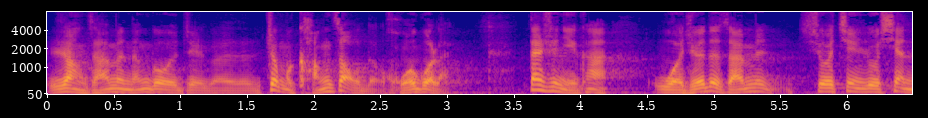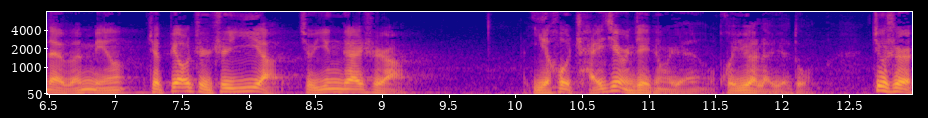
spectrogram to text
让咱们能够这个这么抗造的活过来。但是你看，我觉得咱们说进入现代文明，这标志之一啊，就应该是啊。以后柴静这种人会越来越多，就是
